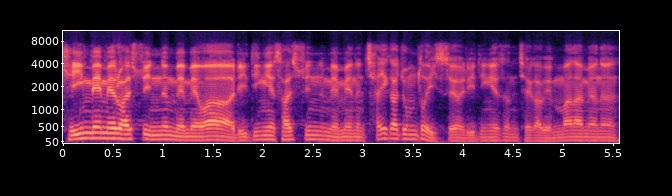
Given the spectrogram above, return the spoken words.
개인 매매로 할 수 있는 매매와 리딩에서 할 수 있는 매매는 차이가 좀 더 있어요. 리딩에서는 제가 웬만하면은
